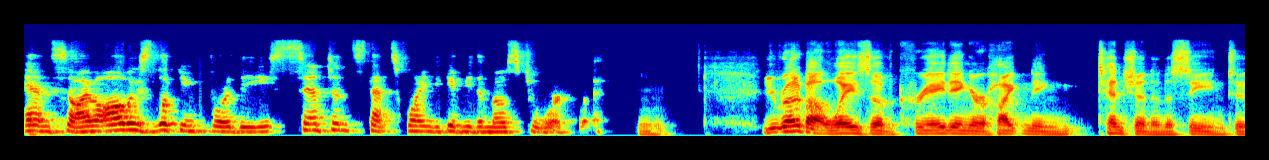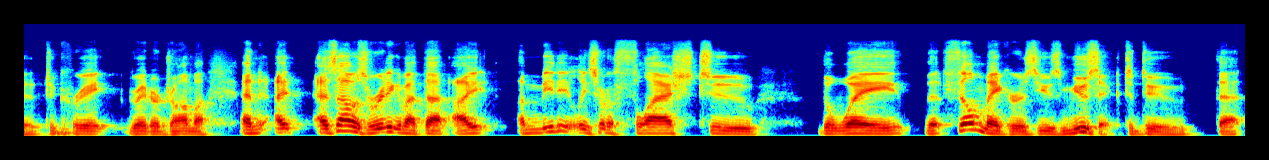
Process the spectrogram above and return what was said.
And so I'm always looking for the sentence that's going to give me the most to work with. Mm-hmm. You read about ways of creating or heightening tension in a scene to, to create greater drama. And I, as I was reading about that, I immediately sort of flashed to the way that filmmakers use music to do that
